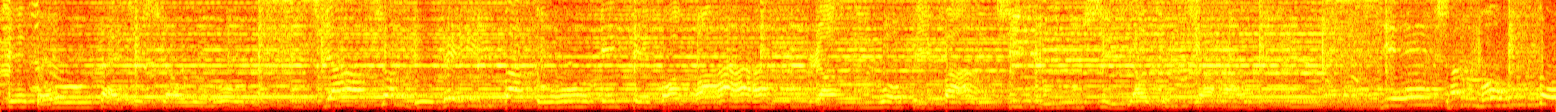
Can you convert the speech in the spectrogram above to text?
绝都带着笑容，假装流泪吧，多给些花花，让我被放弃，不需要挣扎。夜长梦多。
